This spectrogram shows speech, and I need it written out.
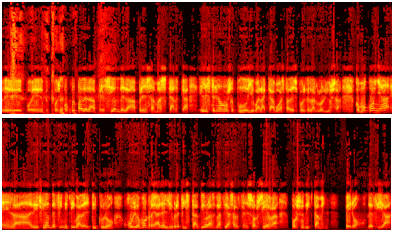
eh, pues, pues por culpa de la presión de la prensa más carca, el estreno no se pudo llevar a cabo hasta después de la gloriosa. Como coña, en la edición definitiva del título, Julio Monreal, el libretista, dio las gracias al censor Sierra por su dictamen. Pero, decía,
